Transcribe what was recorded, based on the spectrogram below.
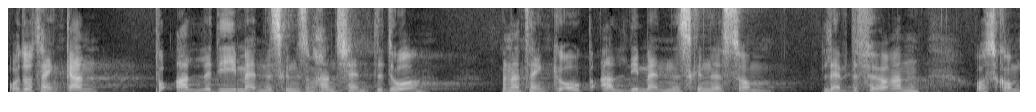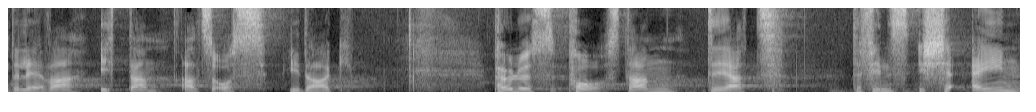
Og Da tenker han på alle de menneskene som han kjente da, men han tenker også på alle de menneskene som levde før han, og som kom til å leve etter han, altså oss i dag. Paulus' påstand er at det fins ikke én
